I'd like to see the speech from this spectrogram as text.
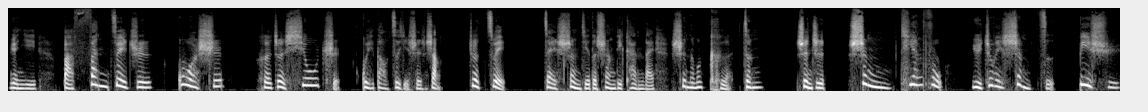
愿意把犯罪之过失和这羞耻归到自己身上，这罪。在圣洁的上帝看来是那么可憎，甚至圣天父与这位圣子必须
